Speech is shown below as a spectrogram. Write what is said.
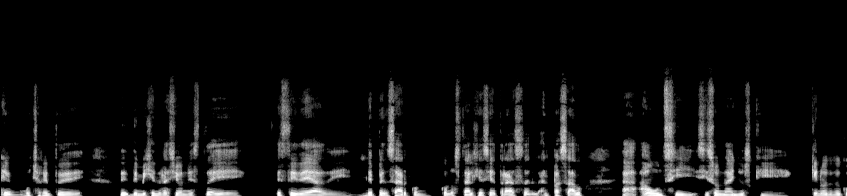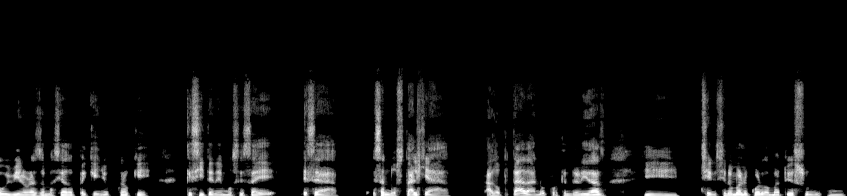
en, mucha gente de, de mi generación, este esta idea de, de pensar con, con, nostalgia hacia atrás, al, pasado, aun si, si son años que, que no te tocó vivir horas demasiado pequeño, creo que, que sí tenemos esa, esa, esa nostalgia adoptada, ¿no? Porque en realidad, y si, no me recuerdo, Matthew es un, un,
